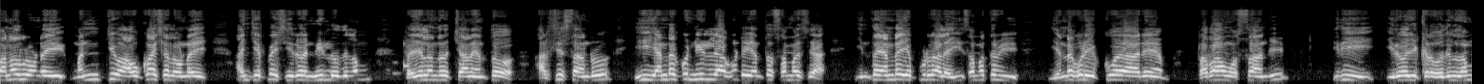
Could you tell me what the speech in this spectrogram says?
వనరులు ఉన్నాయి మంచి అవకాశాలు ఉన్నాయి అని చెప్పేసి ఈరోజు నీళ్ళు వదలం. ప్రజలందరూ చాలా ఎంతో హర్షిస్తాండ్రు. ఈ ఎండకు నీళ్ళు లేకుంటే ఎంతో సమస్య? ఇంత ఎండ ఎప్పుడు రాలే? ఈ సంవత్సరం ఈ ఎండ కూడా ఎక్కువ అనే ప్రభావం వస్తుంది. ఇది ఈరోజు ఇక్కడ వదిలినాం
